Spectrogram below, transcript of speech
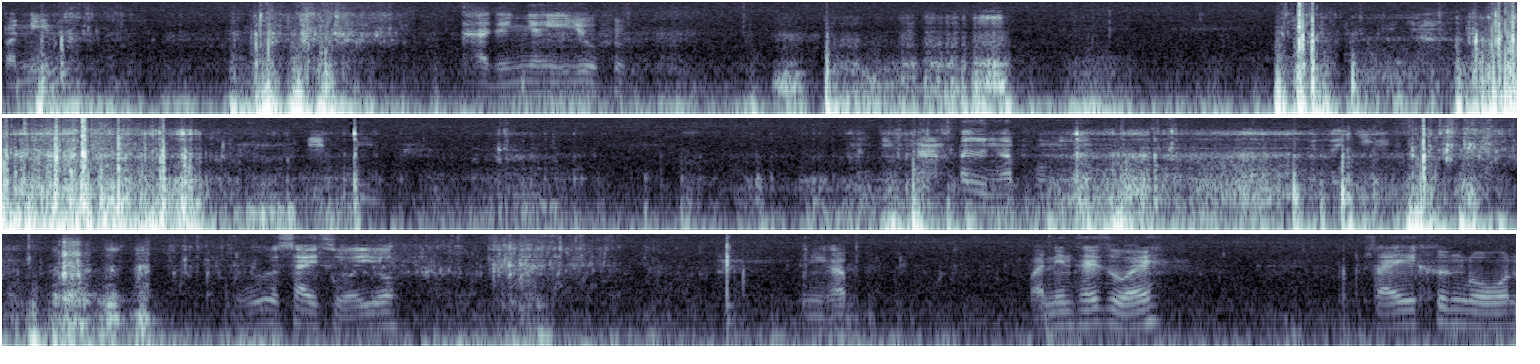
ปลานิ้นถ่ายยังไงอยู่ ใส้สวยอยู่ นี่ครับปลานินใส้สวยใซส์ครึ่งโลน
